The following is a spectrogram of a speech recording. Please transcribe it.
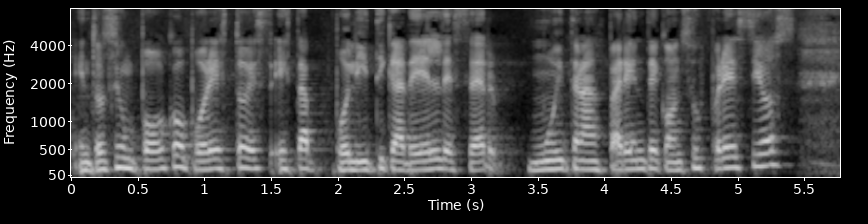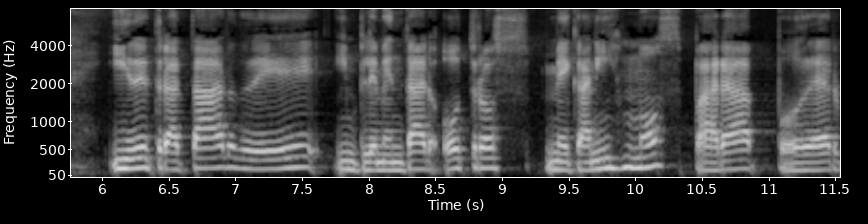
Entonces un poco por esto es esta política de él de ser muy transparente con sus precios y de tratar de implementar otros mecanismos para poder,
